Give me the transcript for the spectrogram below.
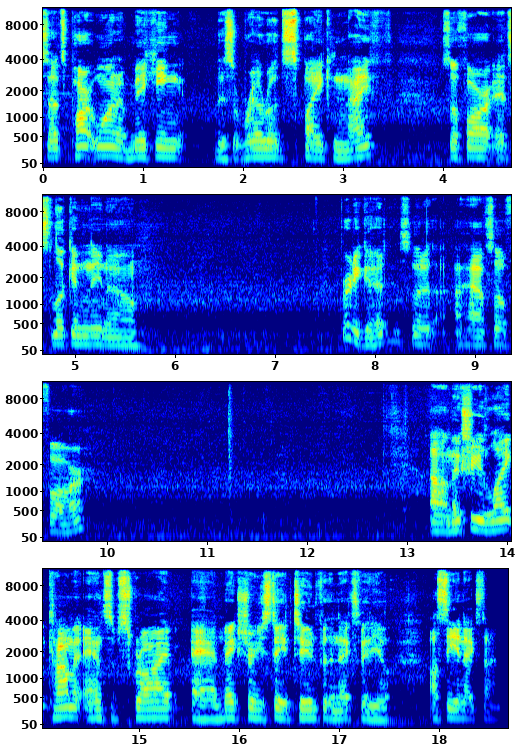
So that's part one of making this railroad spike knife. So far it's looking, you know, pretty good. That's what I have so far. Uh, make sure you like, comment, and subscribe, and make sure you stay tuned for the next video. I'll see you next time.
